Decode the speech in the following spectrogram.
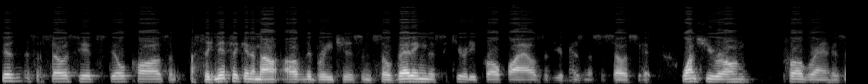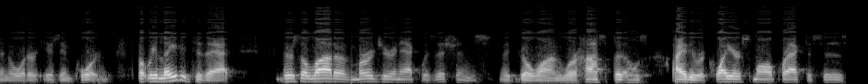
business associates still cause a significant amount of the breaches, and so vetting the security profiles of your business associate once your own program is in order is important. But related to that, there's a lot of merger and acquisitions that go on where hospitals either acquire small practices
